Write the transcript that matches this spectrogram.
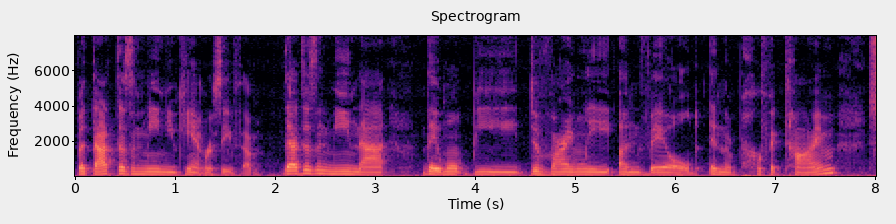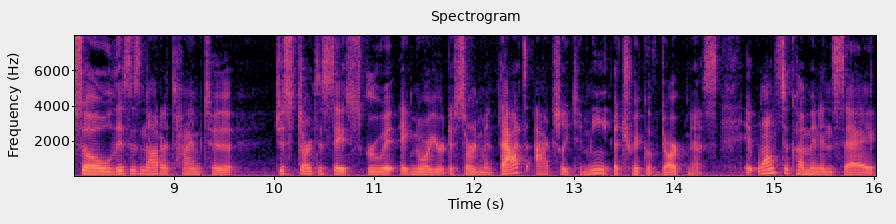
but that doesn't mean you can't receive them. That doesn't mean that they won't be divinely unveiled in the perfect time. So, this is not a time to just start to say, screw it, ignore your discernment. That's actually, to me, a trick of darkness. It wants to come in and say,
